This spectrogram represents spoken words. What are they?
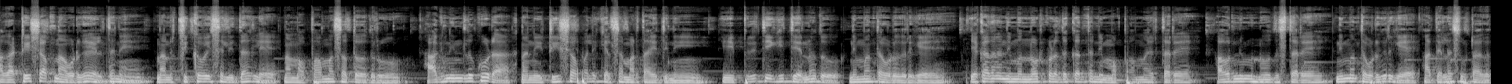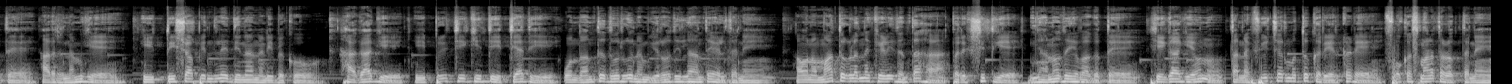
ಆಗ ಟೀ ಶಾಪ್ನ ಹುಡುಗ ಹೇಳ್ತಾನೆ, ನಾನು ಚಿಕ್ಕ ವಯಸ್ಸಲ್ಲಿ ಇದ್ದಾಗಲೇ ನಮ್ಮ ಅಪ್ಪ, ಅಮ್ಮ ಸತ್ತೋದ್ರು. ಆಗ್ನಿಂದಲೂ ಕೂಡ ನಾನು ಈ ಟೀ ಶಾಪ್ ಅಲ್ಲಿ ಕೆಲಸ ಮಾಡ್ತಾ ಇದ್ದೀನಿ. ಈ ಪ್ರೀತಿ, ಗೀತಿ ಅನ್ನೋದು ನಿಮ್ಮಂತ ಹುಡುಗರಿಗೆ. ಯಾಕಂದ್ರೆ ನಿಮ್ಮನ್ನ ನೋಡ್ಕೊಳ್ಳೋದಕ್ಕಂತ ನಿಮ್ಮ ಅಪ್ಪ, ಅಮ್ಮ ಇರ್ತಾರೆ. ಅವ್ರು ನಿಮ್ಮನ್ನ ಓದಿಸ್ತಾರೆ. ನಿಮ್ಮಂತ ಹುಡುಗರಿಗೆ ಅದೆಲ್ಲ ಸೂಟ್ ಆಗುತ್ತೆ. ಆದ್ರೆ ನಮಗೆ ಈ ಟೀ ಶಾಪ್ ಇಂದಲೇ ದಿನ ನಡಿಬೇಕು. ಹಾಗಾಗಿ ಈ ಪ್ರೀತಿ ಗೀತಿ ಇತ್ಯಾದಿ ಒಂದು ಹಂತದವರೆಗೂ ನಮ್ಗೆ ಇರೋದಿಲ್ಲ ಅಂತ ಹೇಳ್ತಾನೆ. ಅವನ ಮಾತುಗಳನ್ನ ಕೇಳಿದಂತಹ ಪರೀಕ್ಷಿತ್ಗೆ ಜ್ಞಾನೋದಯವಾಗುತ್ತೆ. ಹೀಗಾಗಿ ಅವನು ತನ್ನ ಫ್ಯೂಚರ್ ಮತ್ತು ಕರಿಯರ್ ಕಡೆ ಫೋಕಸ್ ಮಾಡತೊಡಗ್ತಾನೆ.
